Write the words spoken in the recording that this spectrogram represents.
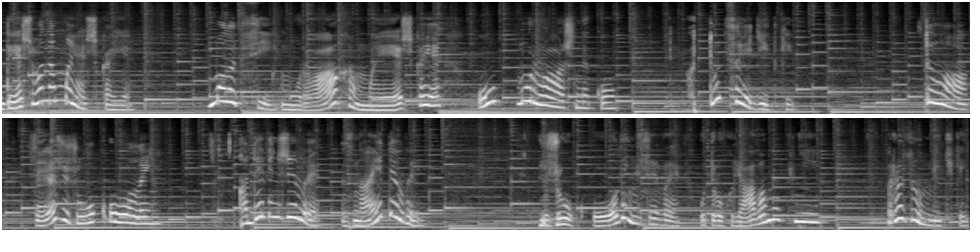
Де ж вона мешкає? Молодці, мураха мешкає у мурашнику. Хто це, дітки? Так, це жук олень. А де він живе? Знаєте ви? Жук олень живе у трухлявому пні. Розумнички.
